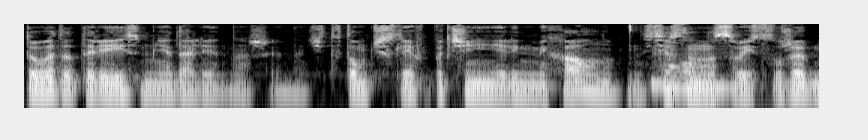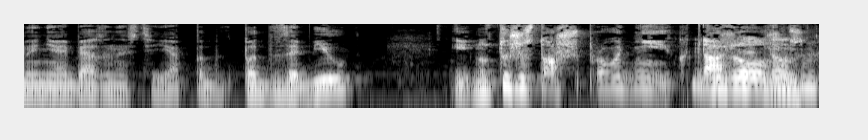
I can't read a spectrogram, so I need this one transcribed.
то в этот рейс мне дали наши, значит, в том числе в подчинение Алины Михайловну. Естественно, на свои служебные необязанности я под- подзабил. И, ну ты же старший проводник, Да, ты ты же должен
